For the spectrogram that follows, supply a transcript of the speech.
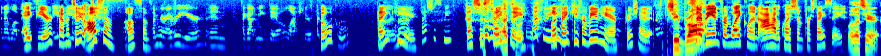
and I love it. Eighth year Eighth coming year, too. Awesome, yes. awesome. So I'm here every year, and I got to meet Dale last year. Cool. really cool. Thank you. that, that's just me. That's just Stacy. That's me. Well, thank you for being here. Appreciate it. She brought. So, being from Lakeland, I have a question for Stacy. well, let's hear it.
